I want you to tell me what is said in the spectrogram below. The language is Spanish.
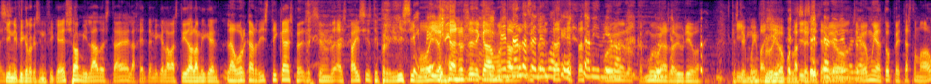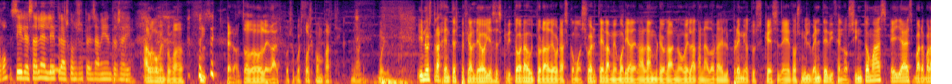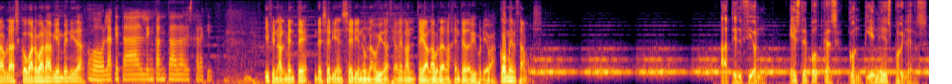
signifique lo que signifique eso, a mi lado está el agente Miquel Labastida. Hola, Miquel. Labor cardística, Spicy, estoy perdidísimo hoy, o sea, no sé de qué vamos a hablar. Inventándose el lenguaje, estás David Brieva. Muy buenas, David Brieva. Es que Y estoy muy compañía. influido por la Sí, serie. Sí, te, veo, te veo muy a tope. ¿Te has tomado algo? Sí, le salen letras con sus pensamientos ahí. Algo me he tomado. Pero todo legal, por supuesto. Pues comparte. Vale, muy bien. Y nuestra agente especial de hoy es escritora, autora de obras como Suerte, La memoria del alambre o la novela ganadora del premio Tusquets de 2020, dicen los síntomas. Ella es Bárbara Blasco. Bárbara, bienvenida. Hola, ¿qué tal? Encantada de estar aquí. Y finalmente, de serie en serie en una huida hacia adelante, al habla de la gente David Brieva. Comenzamos. Atención, este podcast contiene spoilers.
